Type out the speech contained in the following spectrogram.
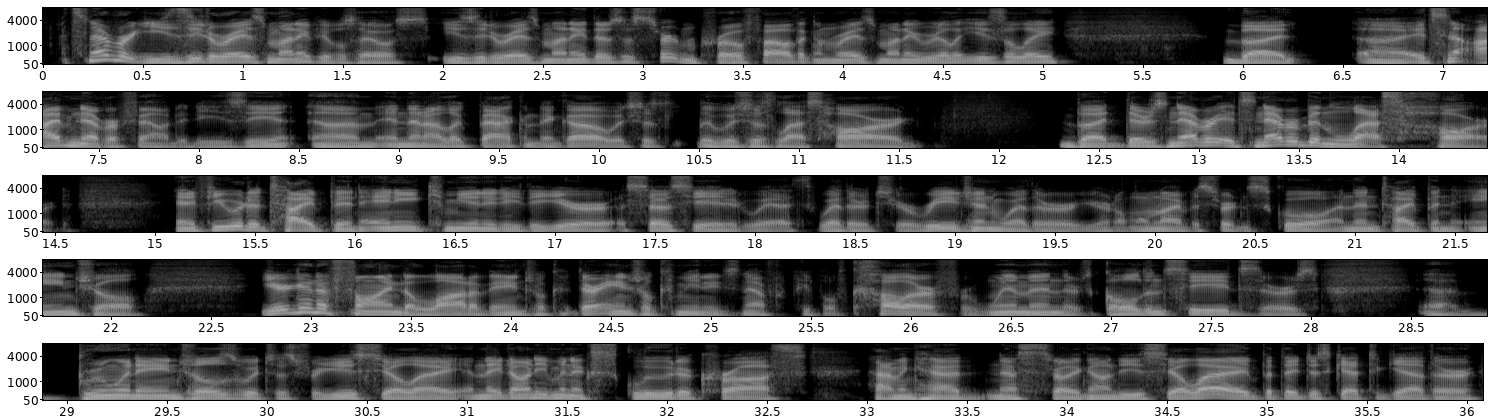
It's never easy to raise money. People say, oh, it's easy to raise money. There's a certain profile that can raise money really easily but uh, it's not, I've never found it easy. Um, and then I look back and think, oh, it's just it was just less hard. But there's never it's never been less hard. And if you were to type in any community that you're associated with, whether it's your region, whether you're an alumni of a certain school, and then type in angel, you're going to find a lot of angel. There are angel communities now for people of color, for women. There's Golden Seeds. There's uh, Bruin Angels, which is for UCLA, and they don't even exclude across having had necessarily gone to UCLA, but they just get together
